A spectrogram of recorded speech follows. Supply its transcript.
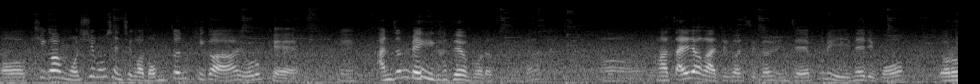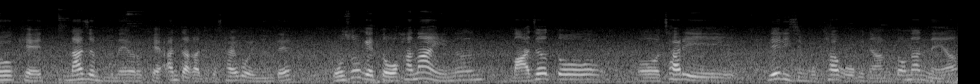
어, 키가 뭐 15cm가 넘던 키가 이렇게 예, 안전뱅이가 되어버렸습니다. 어, 다 잘려가지고 지금 이제 뿌리 내리고 요렇게 낮은 분에 이렇게 앉아가지고 살고 있는데 그 속에 또 하나이는 마저 또 어, 자리 내리지 못하고 그냥 떠났네요.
